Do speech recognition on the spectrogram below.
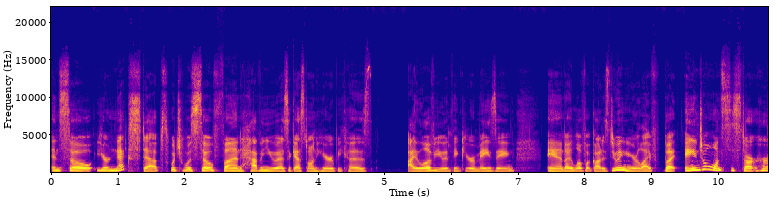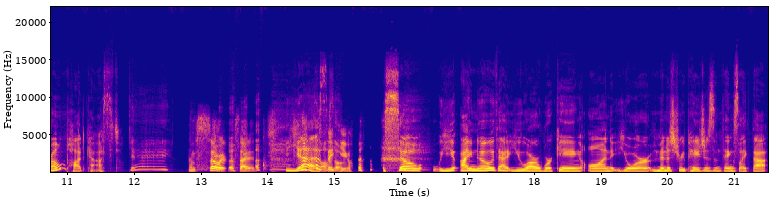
And so, your next steps, which was so fun having you as a guest on here because I love you and think you're amazing. and I love what God is doing in your life. But Angel wants to start her own podcast. Yay. I'm so excited. yes. Awesome. Thank you. so you, I know that you are working on your ministry pages and things like that.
